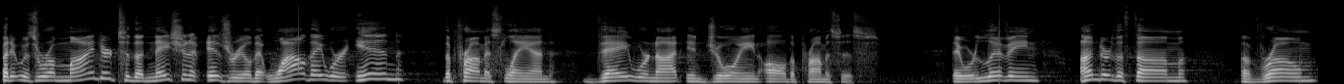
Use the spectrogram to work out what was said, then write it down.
but it was a reminder to the nation of Israel that while they were in the promised land, they were not enjoying all the promises. They were living under the thumb of Rome.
